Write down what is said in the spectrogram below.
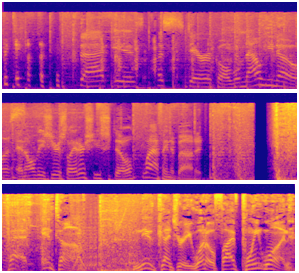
pants. That is hysterical. Well, now he knows. And all these years later, she's still laughing about it. Pat and Tom. New Country 105.1.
